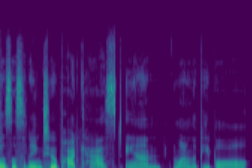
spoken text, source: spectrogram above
was listening to a podcast and one of the people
